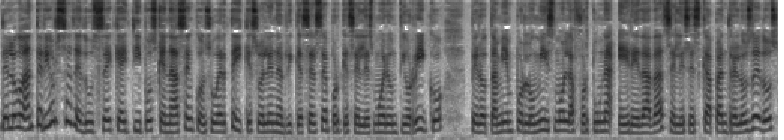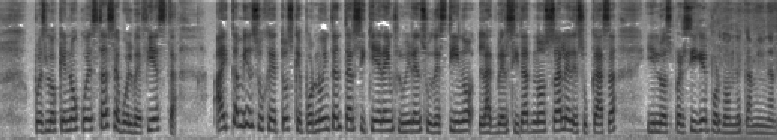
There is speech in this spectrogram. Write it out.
De lo anterior se deduce que hay tipos que nacen con suerte y que suelen enriquecerse porque se les muere un tío rico, pero también por lo mismo la fortuna heredada se les escapa entre los dedos, pues lo que no cuesta se vuelve fiesta. Hay también sujetos que por no intentar siquiera influir en su destino, la adversidad no sale de su casa y los persigue por donde caminan.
